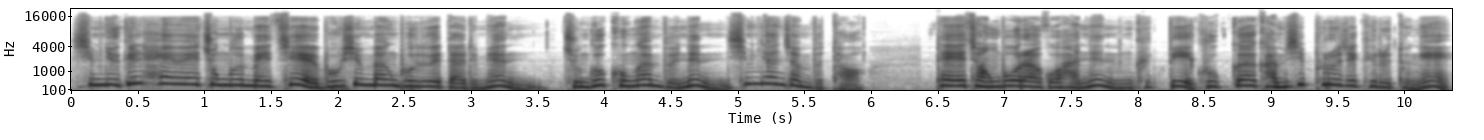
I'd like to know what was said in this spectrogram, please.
16일 해외 중문 매체 보신망 보도에 따르면 중국 공안부는 10년 전부터 대정보라고 하는 극비 국가 감시 프로젝트를 통해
